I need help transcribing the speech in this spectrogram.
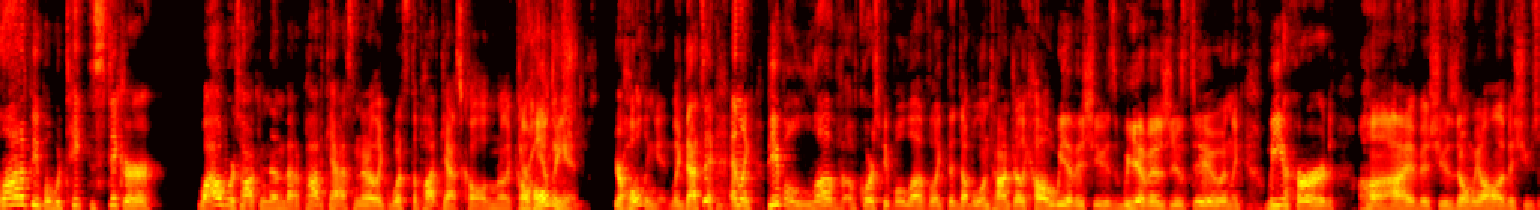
a lot of people would take the sticker while we're talking to them about a podcast, and they're like, "What's the podcast called?" And we're like, You're "Oh, we have holding it. Issues." You're holding it, like that's it, and like people love, of course, people love like the double entendre, like, "Oh, we have issues, we have issues too," and like we heard, "Oh, I have issues, don't we all have issues?"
